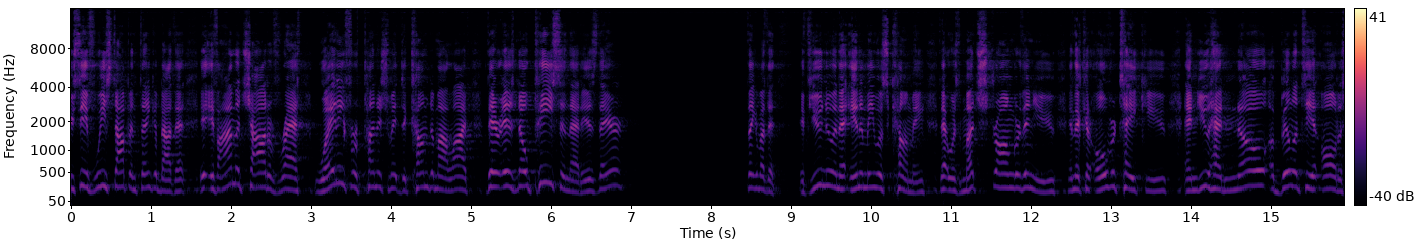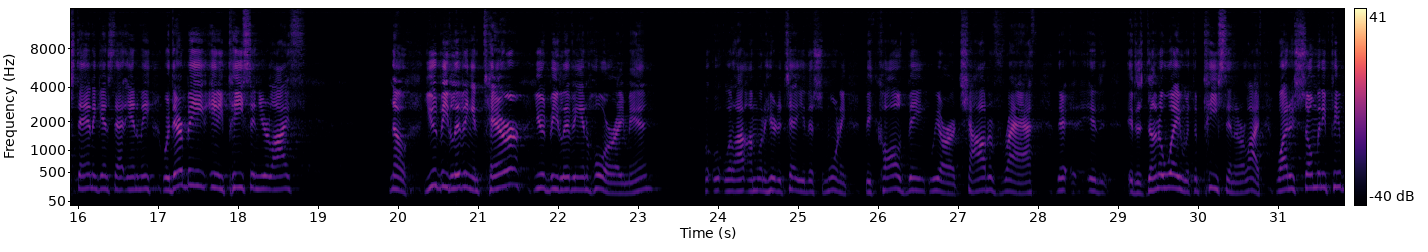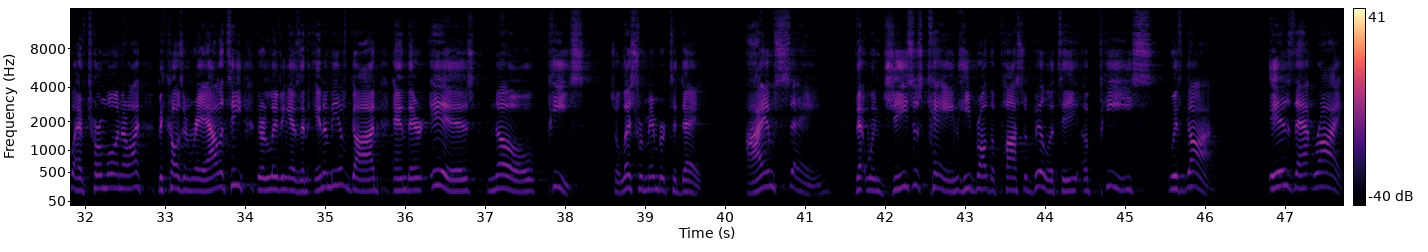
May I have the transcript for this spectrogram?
You see, if we stop and think about that, if I'm a child of wrath waiting for punishment to come to my life, there is no peace in that, is there? Think about that. If you knew an enemy was coming that was much stronger than you and that could overtake you, and you had no ability at all to stand against that enemy, would there be any peace in your life? No, you'd be living in terror, you'd be living in horror, amen? Well, I'm going to here to tell you this morning because being we are a child of wrath, it, it has done away with the peace in our life. Why do so many people have turmoil in their life? Because in reality, they're living as an enemy of God and there is no peace. So let's remember today, I am saying that when Jesus came, he brought the possibility of peace with God. Is that right?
